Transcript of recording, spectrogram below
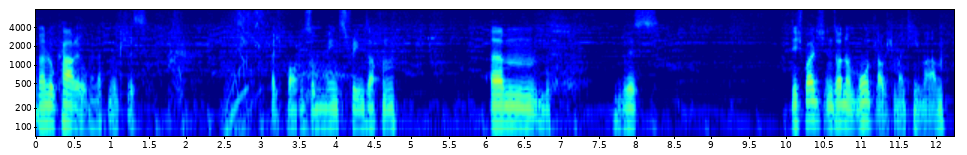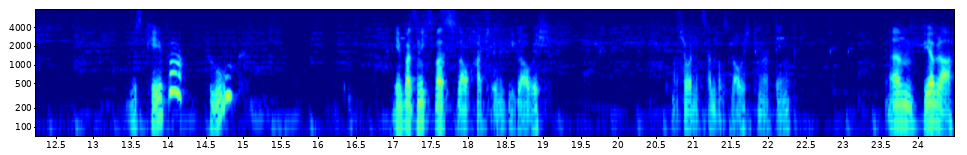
Oder Lucario, wenn das möglich ist. Ich brauche nicht so Mainstream Sachen. Ähm, bis dich wollte ich in Sonne und Mond, glaube ich, mein Team haben. Bis Käfer, Flug. Jedenfalls nichts, was Lauch hat, irgendwie, glaube ich. Ich habe nichts anderes, glaube ich, kann das Ding. Ähm, Wirbler.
